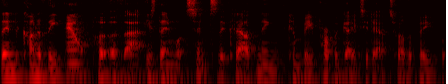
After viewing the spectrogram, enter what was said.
then kind of the output of that is then what's sent to the cloud and then can be propagated out to other people.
